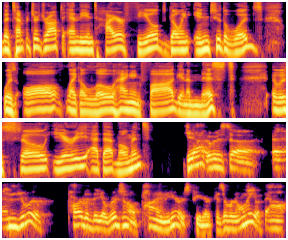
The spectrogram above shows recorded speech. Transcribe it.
the temperature dropped and the entire field going into the woods was all like a low hanging fog and a mist. It was so eerie at that moment. Yeah it was uh and you were part of the original pioneers peter because there were only about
